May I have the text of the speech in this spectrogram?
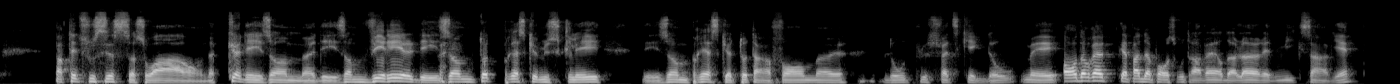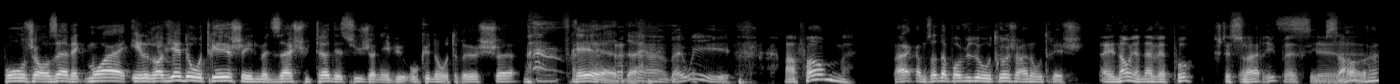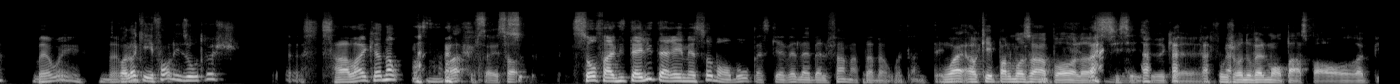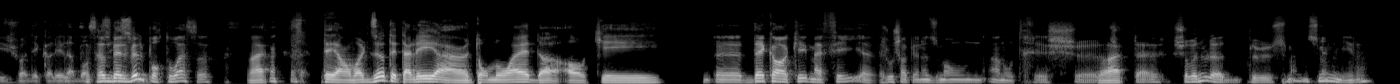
Partez de saucisses ce soir, on n'a que des hommes, des hommes virils, des hommes tous presque musclés, des hommes presque tout en forme, d'autres plus fatigués que d'autres. Mais on devrait être capable de passer au travers de l'heure et demie qui s'en vient. Pour jaser avec moi, il revient d'Autriche et il me disait Je suis très déçu, je n'ai vu aucune autruche. Fred. Ben oui. En forme? Ouais, comme ça, tu n'as pas vu d'autruche en Autriche. Eh non, il n'y en avait pas. J'étais surpris Ouais, parce c'est que. bizarre, hein? Ben oui. ben C'est pas là qu'ils font les autruches. Ça a l'air que non. Ouais, c'est ça. Sauf en Italie, t'aurais aimé ça, mon beau, parce qu'il y avait de la belle femme en tabarouette en Italie. Ouais, OK, parle-moi-en pas, là. Si c'est sûr qu'il faut que je renouvelle mon passeport, puis je vais décoller là-bas. Ça serait une c'est belle sûr. ville pour toi, ça. Ouais. T'es- on va le dire, tu es allé à un tournoi de hockey. Hockey, ma fille, elle joue au championnat du monde en Autriche. Euh, Ouais. Je suis revenu là, deux semaines, une semaine et demie. Là.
